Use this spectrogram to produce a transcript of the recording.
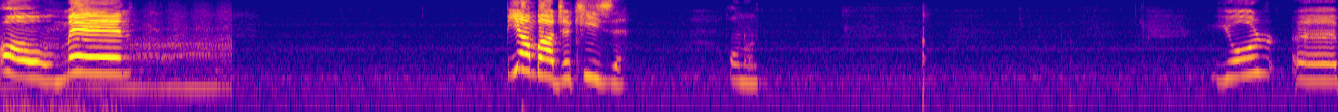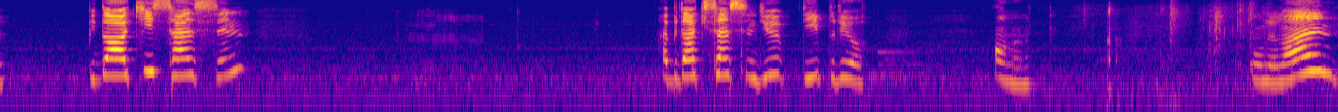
Oh man. Bir an bağıracak iyi izle. Onun. Your e, bir dahaki sensin. Ha bir dahaki sensin diyor deyip duruyor. Ananı. Oluyor lan?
